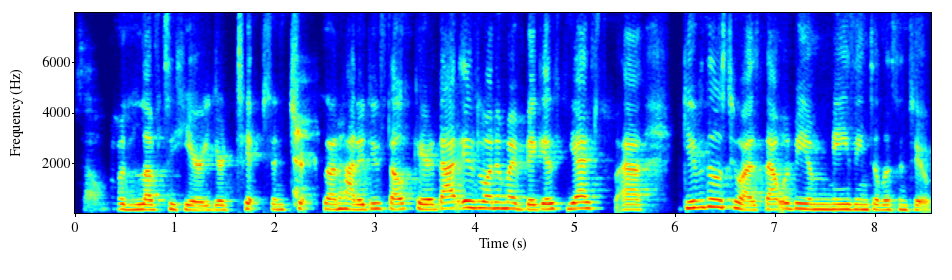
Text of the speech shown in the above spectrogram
so I would love to hear your tips and tricks on how to do self-care. That is one of my biggest. Yes, uh, give those to us. That would be amazing to listen to.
